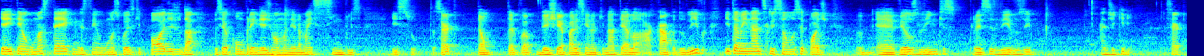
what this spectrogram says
E aí tem algumas técnicas, tem algumas coisas que pode ajudar você a compreender de uma maneira mais simples isso, tá certo? Então, tá, deixei aparecendo aqui na tela a capa do livro e também na descrição você pode é, ver os links para esses livros e adquirir, certo?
